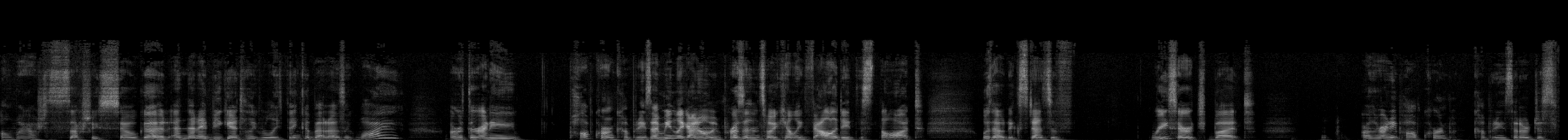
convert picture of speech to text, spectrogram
oh my gosh, this is actually so good. And then I began to like really think about it. I was like, why aren't there any popcorn companies? I mean, like I know I'm in prison, so I can't like validate this thought without extensive research, but are there any popcorn companies that are just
